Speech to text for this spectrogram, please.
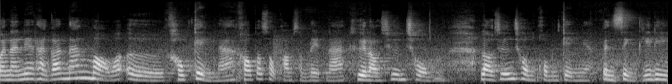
วันนั้นเนี่ยทันก็นั่งมองว่าเออเขาเก่งนะเขาประสบความสำเร็จนะ คือเราชื่นชม เราชื่นชมคนเก่งเนี่ยเป็นสิ่งที่ดี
